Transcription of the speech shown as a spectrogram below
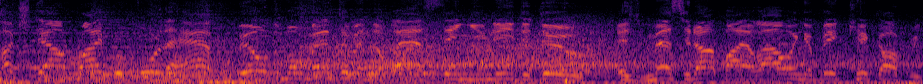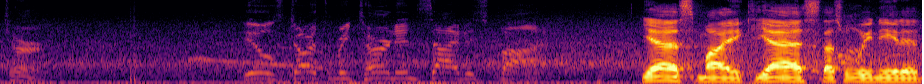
touchdown right before the half. Build the momentum, and the last thing you need to do is mess it up by allowing a big kickoff return. He'll start the return inside his five. Yes, Mike. Yes, that's what we needed.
